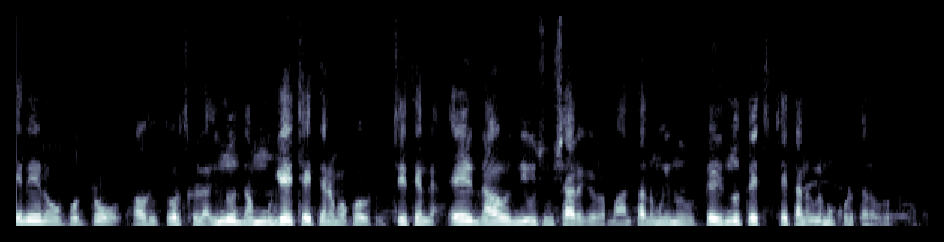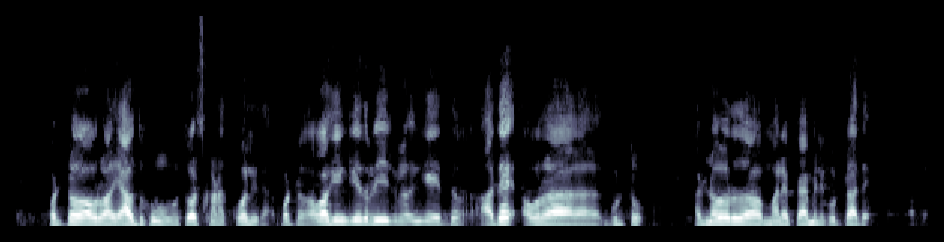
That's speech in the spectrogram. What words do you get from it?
ಏನೇ ನೋವು ಕೊಟ್ಟರು ಅವರು ತೋರಿಸ್ಕೊಳ್ಳ ಇನ್ನೂ ನಮಗೆ ಚೈತನ್ಯ ಕೊಟ್ಟರು ಚೈತನ್ಯ ಏ ನಾವು ನೀವು ಹುಷಾರಾಗಿರಮ್ಮ ಅಂತ ನಮ್ಗೆ ಇನ್ನೂ ಇನ್ನೂ ಚೈತನ್ಯ ನಮಗೆ ಕೊಡ್ತಾರೆ ಅವರು. ಬಟ್ ಅವರು ಯಾವುದಕ್ಕೂ ತೋರಿಸ್ಕೊಳಕ್ಕೆ ಹೋಲಿಲ್ಲ ಬಟ್ ಅವಾಗ ಹೆಂಗಿದ್ರು ಈಗಲೂ ಹಿಂಗೆ ಇದ್ದು ಅದೇ ಅವರ ಗುಟ್ಟು. ಅಣ್ಣವ್ರ ಮನೆ ಫ್ಯಾಮಿಲಿ ಕೊಟ್ಟು ಅದೇ. ಓಕೆ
